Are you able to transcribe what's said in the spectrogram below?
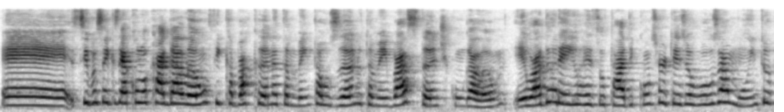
É, se você quiser colocar galão, fica bacana também, tá usando também bastante com galão. Eu adorei o resultado e com certeza eu vou usar muito.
